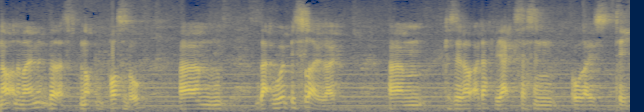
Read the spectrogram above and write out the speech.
Not at the moment, but that's not impossible. Um, that would be slow though, because I'd have to be accessing all those T-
